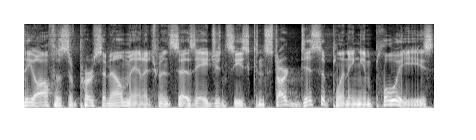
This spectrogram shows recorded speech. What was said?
The Office of Personnel Management says agencies can start disciplining employees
